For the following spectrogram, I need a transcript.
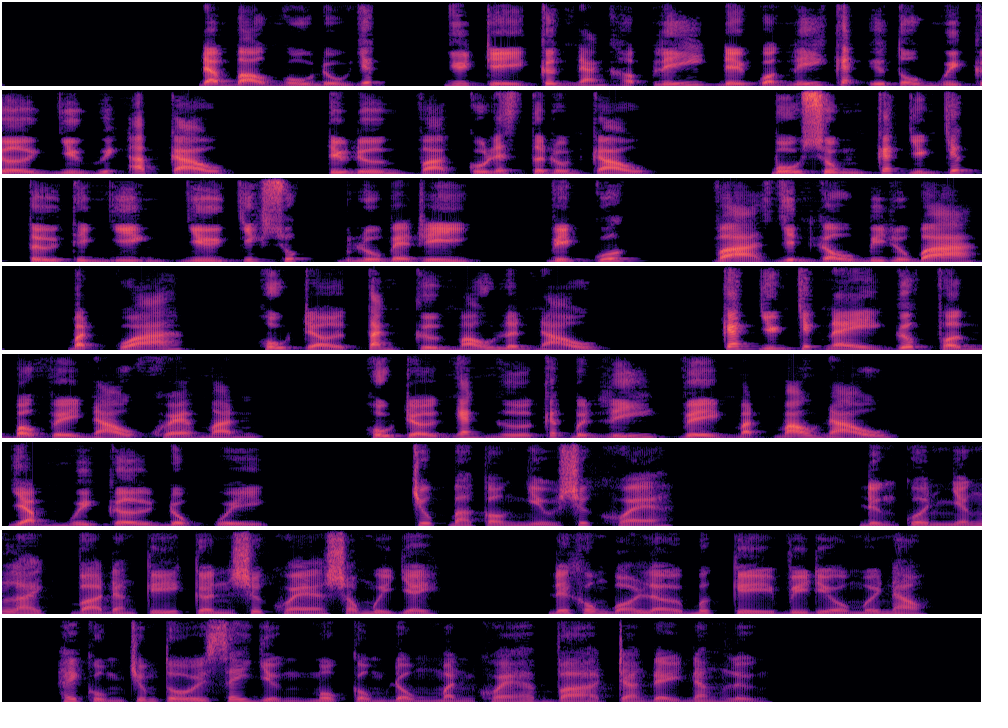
Đảm bảo ngủ đủ giấc, duy trì cân nặng hợp lý để quản lý các yếu tố nguy cơ như huyết áp cao, tiểu đường và cholesterol cao. Bổ sung các dưỡng chất từ thiên nhiên như chiết xuất blueberry, việt quất và dinh gầu biloba, bạch quả, hỗ trợ tăng cường máu lên não. Các dưỡng chất này góp phần bảo vệ não khỏe mạnh, hỗ trợ ngăn ngừa các bệnh lý về mạch máu não, giảm nguy cơ đột quỵ. Chúc ba con nhiều sức khỏe. Đừng quên nhấn like và đăng ký kênh Sức khỏe 60 giây để không bỏ lỡ bất kỳ video mới nào. Hãy cùng chúng tôi xây dựng một cộng đồng mạnh khỏe và tràn đầy năng lượng.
